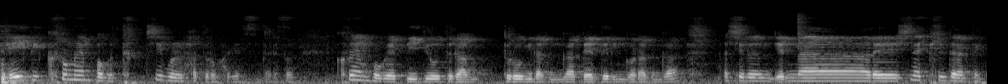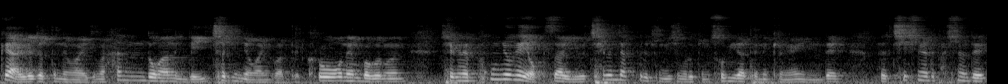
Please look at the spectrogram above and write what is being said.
데이빗 크로넨버그 특집을 하도록 하겠습니다. 그래서 크로넨버그의 비디오 드람, drome이라든가 Dead Ringer라든가 사실은 옛날에 cinephile들한테 꽤 알려졌던 영화이지만 한동안은 이제 잊혀진 영화인 것 같아요. 크로넨버그는 최근에 폭력의 역사 이후 최근 작들을 중심으로 좀 소비가 되는 경향이 있는데 70년대, 80년대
